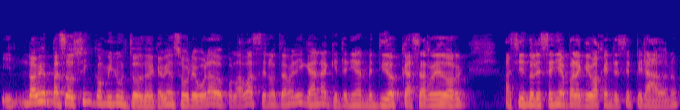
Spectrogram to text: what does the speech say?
Y no habían pasado cinco minutos de que habían sobrevolado por la base norteamericana que tenían 22 casas alrededor haciéndole señas para que bajen desesperados, ¿no?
